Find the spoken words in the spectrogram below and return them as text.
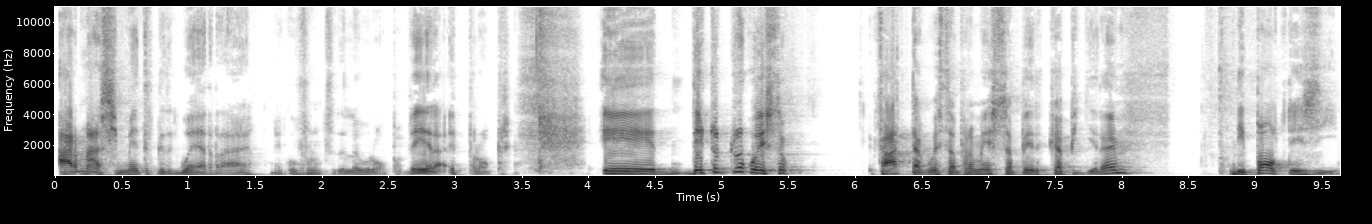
arma asimmetrica di guerra eh, nei confronti dell'Europa, vera e propria. E detto tutto questo, fatta questa premessa per capire, l'ipotesi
